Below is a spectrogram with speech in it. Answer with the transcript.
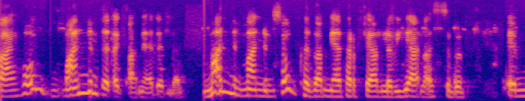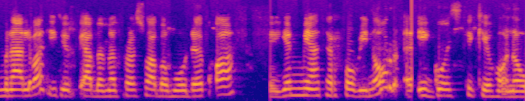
ባይሆን ማንም ተጠቃሚ አይደለም። ማንም ማንም ሰው ከዛ የሚያተርፍ ያለ ብዬ አላስብም። ምናልባት ኢትዮጵያ በመፍረሷ በመውደቋ የሚያተርፈው ቢኖር egoistic የሆነው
